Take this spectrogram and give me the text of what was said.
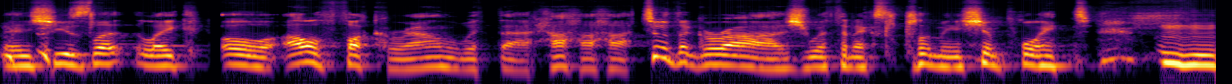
and she's li- like, "Oh, I'll fuck around with that, ha ha ha!" To the garage with an exclamation point. Mm-hmm.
